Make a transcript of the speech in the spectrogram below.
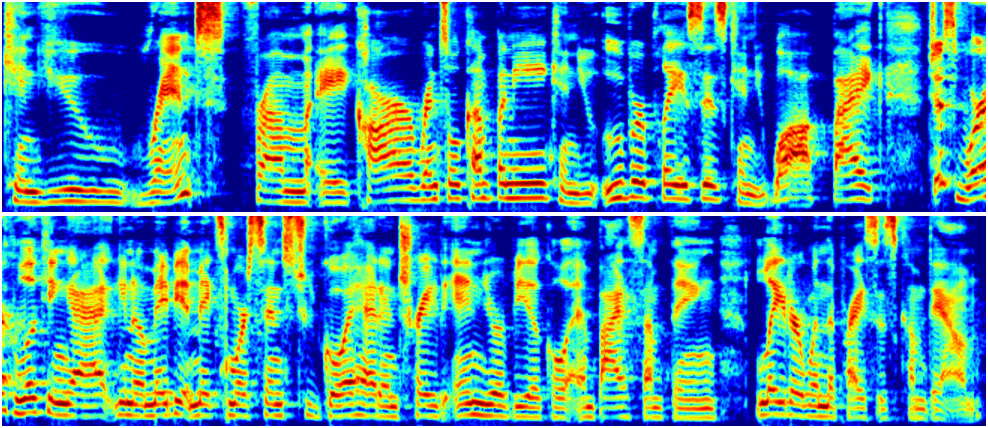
Can you rent from a car rental company? Can you Uber places? Can you walk, bike? Just worth looking at. You know, maybe it makes more sense to go ahead and trade in your vehicle and buy something later when the prices come down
